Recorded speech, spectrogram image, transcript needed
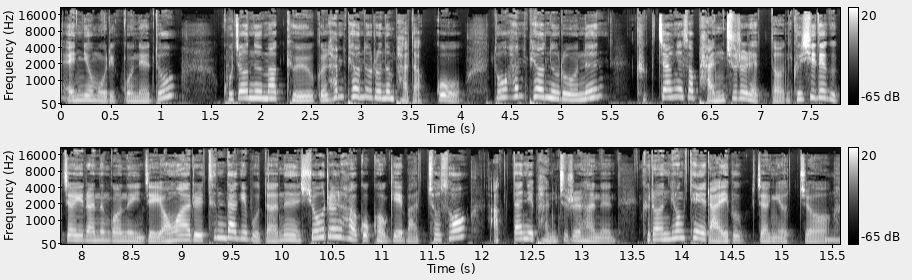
엔니오 모리꼬네도 고전음악 교육을 한편으로는 받았고 또 한편으로는 극장에서 반주를 했던 그 시대 극장이라는 거는 이제 영화를 튼다기보다는 쇼를 하고 거기에 맞춰서 악단이 반주를 하는 그런 형태의 라이브 극장이었죠. 음.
